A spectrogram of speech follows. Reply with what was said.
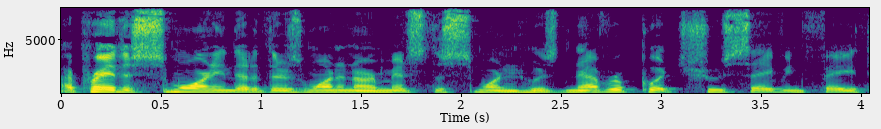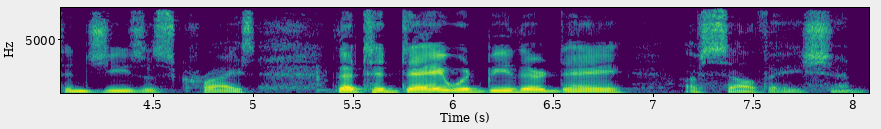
I pray this morning that if there's one in our midst this morning who's never put true saving faith in Jesus Christ, that today would be their day of salvation.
